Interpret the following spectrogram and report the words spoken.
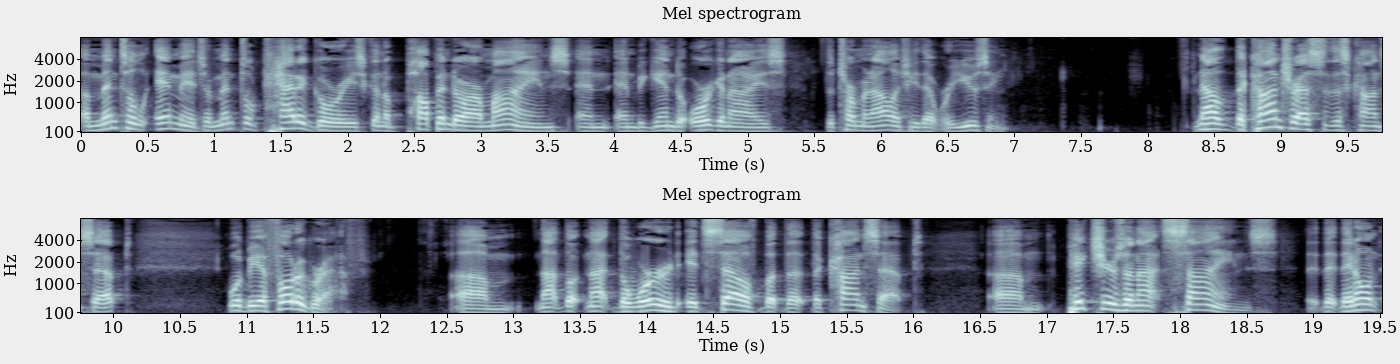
a mental image, a mental category is going to pop into our minds and and begin to organize the terminology that we're using. Now, the contrast to this concept would be a photograph. Um, not the, not the word itself, but the, the concept. Um, pictures are not signs. They don't,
